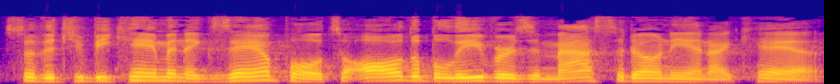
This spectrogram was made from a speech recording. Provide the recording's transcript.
so that you became an example to all the believers in Macedonia and Achaia.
